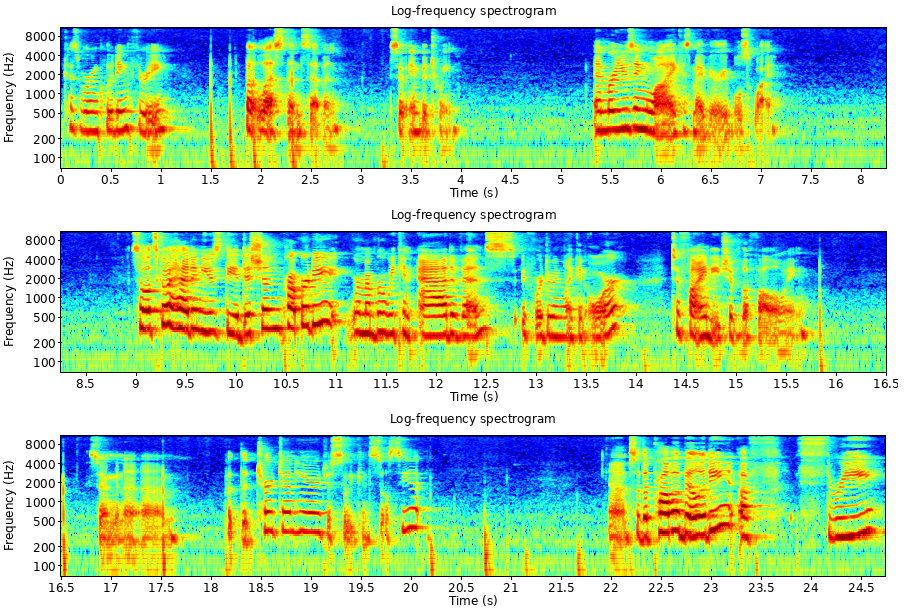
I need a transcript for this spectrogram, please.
because we're including three, but less than seven, so in between. And we're using y because my variable is y. So let's go ahead and use the addition property. Remember we can add events if we're doing like an or to find each of the following. So I'm gonna um, put the chart down here just so we can still see it. Um, so the probability of three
